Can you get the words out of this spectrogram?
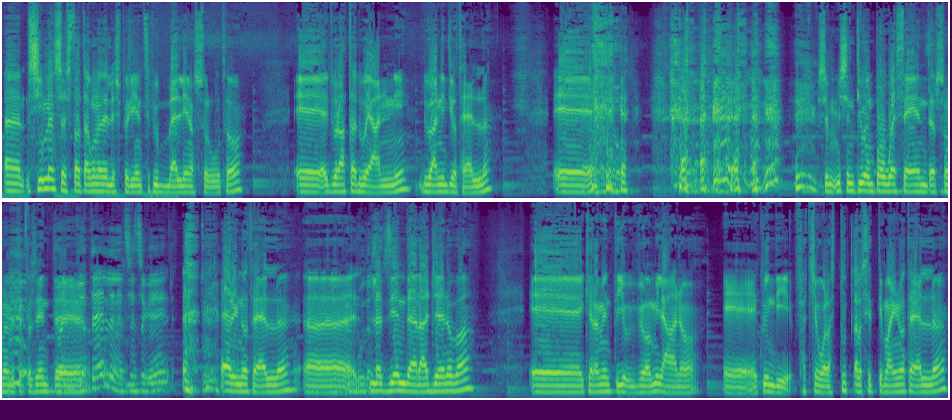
Uh, Siemens è stata una delle esperienze più belle in assoluto. E è durata due anni, due anni di hotel. E... Mi sentivo un po' Wes Anderson, avete presente? In hotel, nel senso che ero in hotel, uh, l'azienda era a Genova e chiaramente io vivevo a Milano e quindi facevo la, tutta la settimana in hotel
